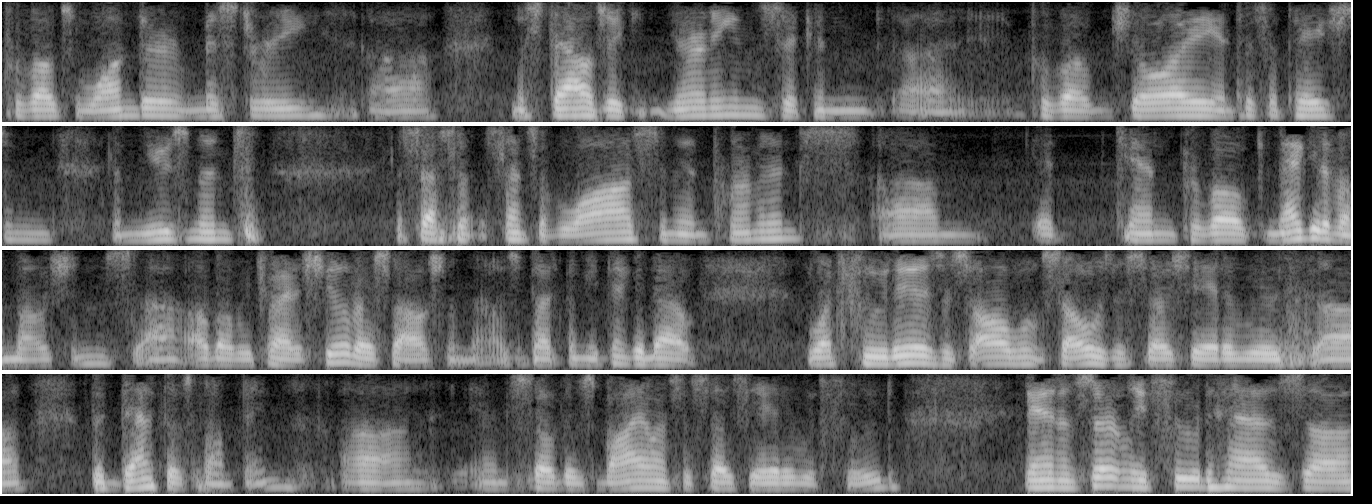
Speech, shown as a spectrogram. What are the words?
provokes wonder, mystery, uh, nostalgic yearnings. It can uh, provoke joy, anticipation, amusement, a sense of loss and impermanence. Um, it can provoke negative emotions, although we try to shield ourselves from those. But when you think about what food is, it's always always associated with uh, the death of something, uh, and so there's violence associated with food, and, and certainly food has uh,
